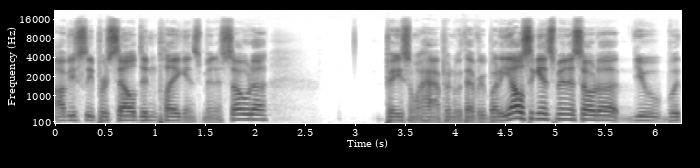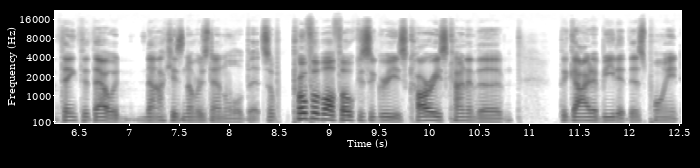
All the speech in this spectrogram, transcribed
Obviously, Purcell didn't play against Minnesota. Based on what happened with everybody else against Minnesota, you would think that that would knock his numbers down a little bit. So, Pro Football Focus agrees. Kary's kind of the the guy to beat at this point.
